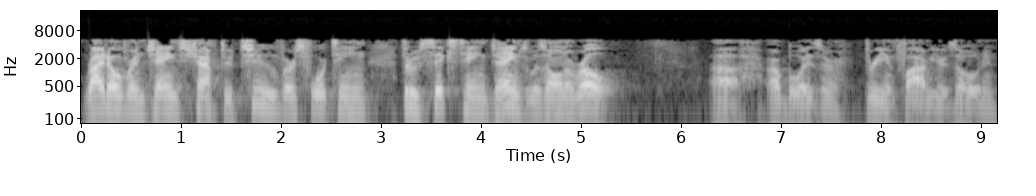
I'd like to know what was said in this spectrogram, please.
Right over in James chapter 2, verse 14 through 16, James was on a roll. Uh, our boys are three and five years old, and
